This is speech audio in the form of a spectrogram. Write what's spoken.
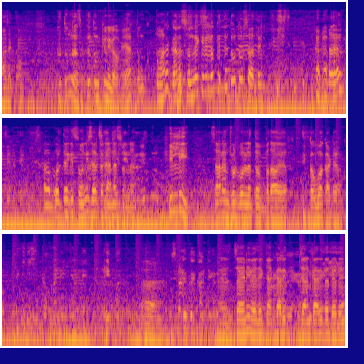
गा सकता हूँ? तो तुम गा सकते हो तुम क्यों नहीं गाओगे यार? तुम तुम्हारा गाना सुनने के लिए लोग कितने दूर दूर से आते हैं? आप बोलते हैं कि सोनी सर का गाना सुनना। हिल्ली सारे हम झूठ बोल रहे हैं तो बताओ यार। कौआ काटे हमको। हाँ। काटेगा तो एनीवेज एक जानकारी जानकारी तो दे दें।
